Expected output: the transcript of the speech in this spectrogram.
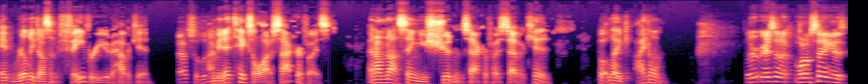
it really doesn't favor you to have a kid Absolutely. i mean it takes a lot of sacrifice and i'm not saying you shouldn't sacrifice to have a kid but like i don't There isn't. A, what I'm saying is,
